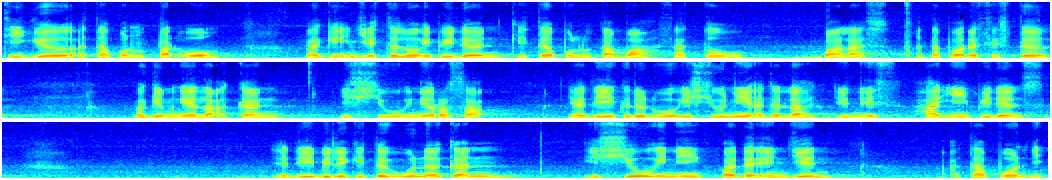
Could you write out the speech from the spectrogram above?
3 ataupun 4 ohm bagi injector low impedance kita perlu tambah satu balas ataupun resistor bagi mengelakkan isu ini rosak. Jadi kedua-dua isu ni adalah jenis high impedance jadi bila kita gunakan isu ini pada engine ataupun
